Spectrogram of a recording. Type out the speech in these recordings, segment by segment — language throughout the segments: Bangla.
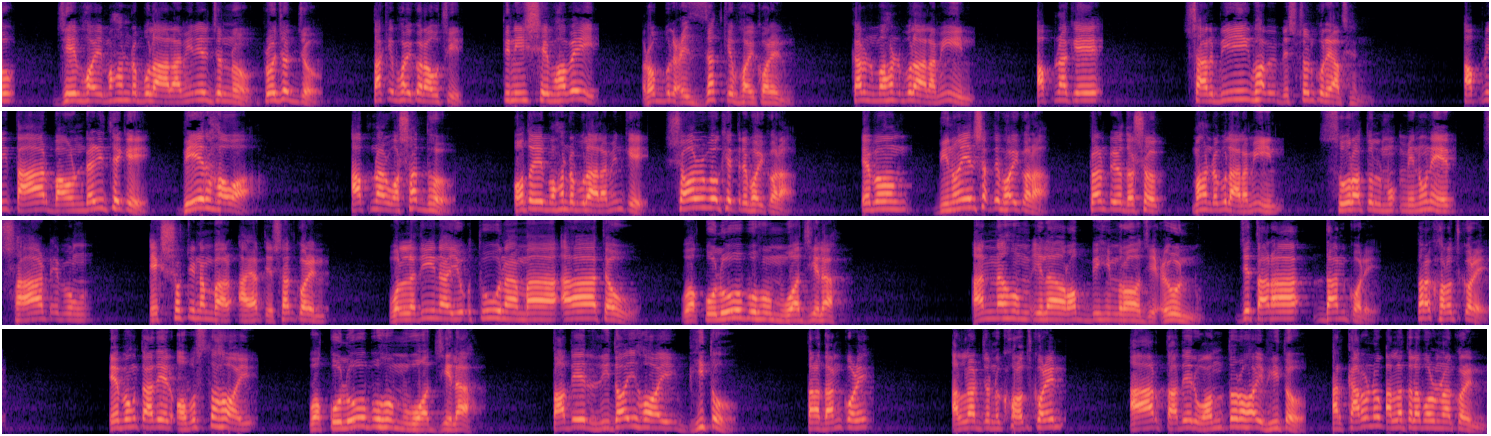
যে ভয় মহান রব্বুল আলমিনের জন্য প্রযোজ্য, তাকে ভয় করা উচিত। তিনি সেভাবেই রব্বুল ইজ্জাতকে ভয় করেন। কারণ মহান রব্বুল আলমিন আপনাকে সার্বিকভাবে বেষ্টন করে আছেন। আপনি তার বাউন্ডারি থেকে বের হওয়া আপনার অসাধ্য। অতএব মহান রব্বুল আলমিনকে সর্বক্ষেত্রে ভয় করা এবং বিনয়ের সাথে ভয় করা। প্রাণপ্রিয় দর্শক, মহান রব্বুল আলমিন সুরাতুল মেনুনের ষাট এবং একষট্টি নম্বর আয়াত এরশাদ করেন মা ওয়া আন্নাহুম ইলা যে তারা দান করে, তারা খরচ করে, এবং তাদের অবস্থা হয়, ওয়া কুলুবুহুম ওয়াজিলা তাদের হৃদয় হয় ভীত, তারা দান করে, আল্লাহর জন্য খরচ করেন, আর তাদের অন্তর হয় ভীত। আর কারণও আল্লাহ তালা বর্ণনা করেন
